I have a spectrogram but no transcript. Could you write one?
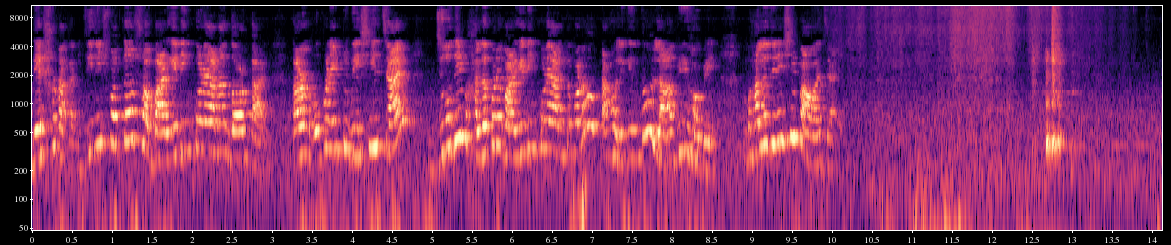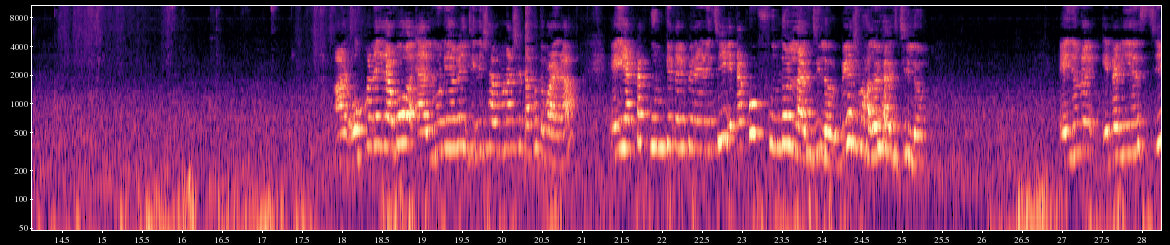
দেড়শো টাকা জিনিসপত্র সব বার্গেনিং করে আনা দরকার। কারণ ওখানে একটু বেশি চায় যদি ভালো করে বার্গেনিং করে আনতে পারো, তাহলে কিন্তু লাভই হবে। ভালো জিনিসই পাওয়া যায় আর ওখানে যাব অ্যালুমিনিয়ামের সেটা হতে পারে না। এই একটা কুনকে টাইপের এনেছি, এটা খুব সুন্দর লাগছিল, বেশ ভালো লাগছিল। এই জন্য এটা নিয়ে এসেছি।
